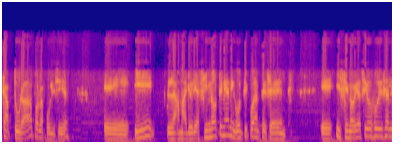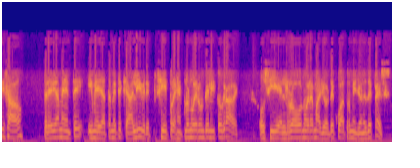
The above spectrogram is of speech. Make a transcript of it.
capturada por la policía eh, y la mayoría, si no tenía ningún tipo de antecedente eh, y si no había sido judicializado, previamente, inmediatamente queda libre. Si, por ejemplo, no era un delito grave o si el robo no era mayor de 4 millones de pesos.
